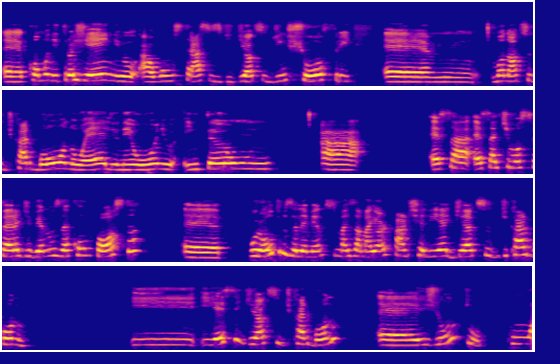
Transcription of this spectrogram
É, como nitrogênio, alguns traços de dióxido de enxofre, é, monóxido de carbono, hélio, neônio. Então, a, essa, essa atmosfera de Vênus é composta é, por outros elementos, mas a maior parte ali é dióxido de carbono. E, e esse dióxido de carbono, é, junto com o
